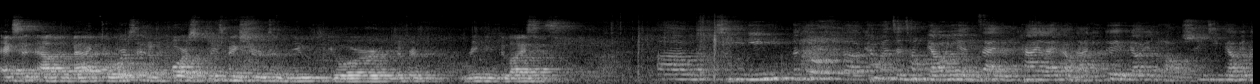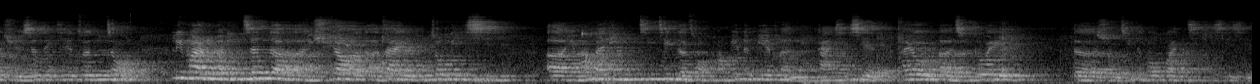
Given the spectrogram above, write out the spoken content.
exit out the back doors, and of course, please make sure to mute your different ringing devices. 呃，请您能够呃看完整场 对表演的老师以及表演的学生的一些尊重。另外，如果您真的呃需要呃在途中离席，呃也麻烦您静静的从旁边的边门离开，谢谢。还有呃，请各位的手机能够关机，谢谢。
